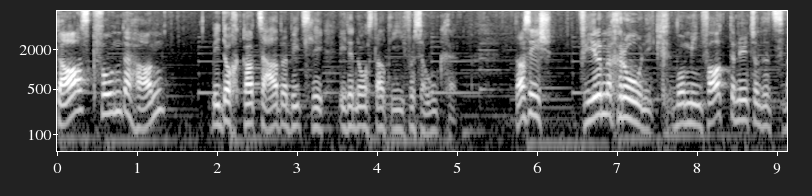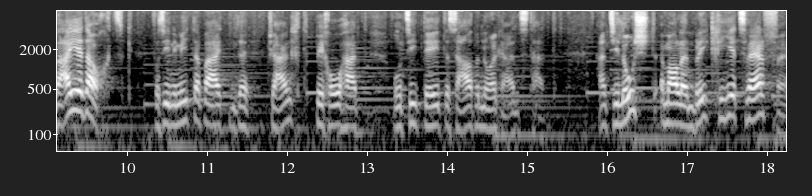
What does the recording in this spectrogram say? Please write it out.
das gefunden habe, bin ich doch gerade selber ein bisschen in der Nostalgie versunken. Das ist die Firmenchronik, die mein Vater 1982 von seinen Mitarbeitenden geschenkt bekommen hat und seitdem selber noch ergänzt hat. Haben Sie Lust, einmal einen Blick hineinzuwerfen?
